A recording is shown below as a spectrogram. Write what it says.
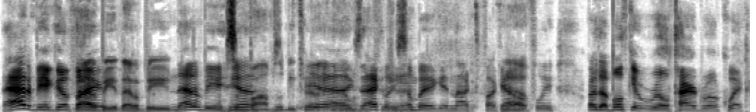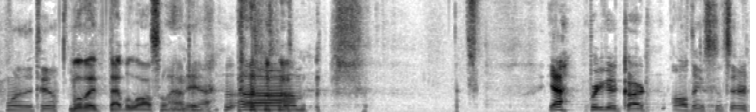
that'd be a good fight. That'll be that'll be That'll be some yeah. bombs will be thrown. Yeah, exactly. sure. Somebody will get knocked the fuck out, Yeah. hopefully, or they'll both get real tired real quick. One of the two. Well, that that will also happen. Yeah. Um, yeah, pretty good card, all things considered.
